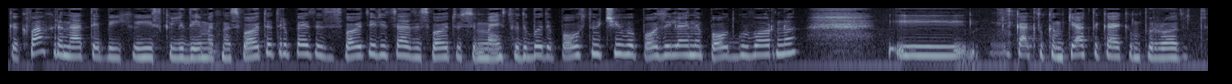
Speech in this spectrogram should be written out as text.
каква храна те биха искали да имат на своята своята трапеза, за своите деца, за своето семейство, да бъде по-устойчива, по-зелена, по-отговорна и както към тях, така и към природата.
